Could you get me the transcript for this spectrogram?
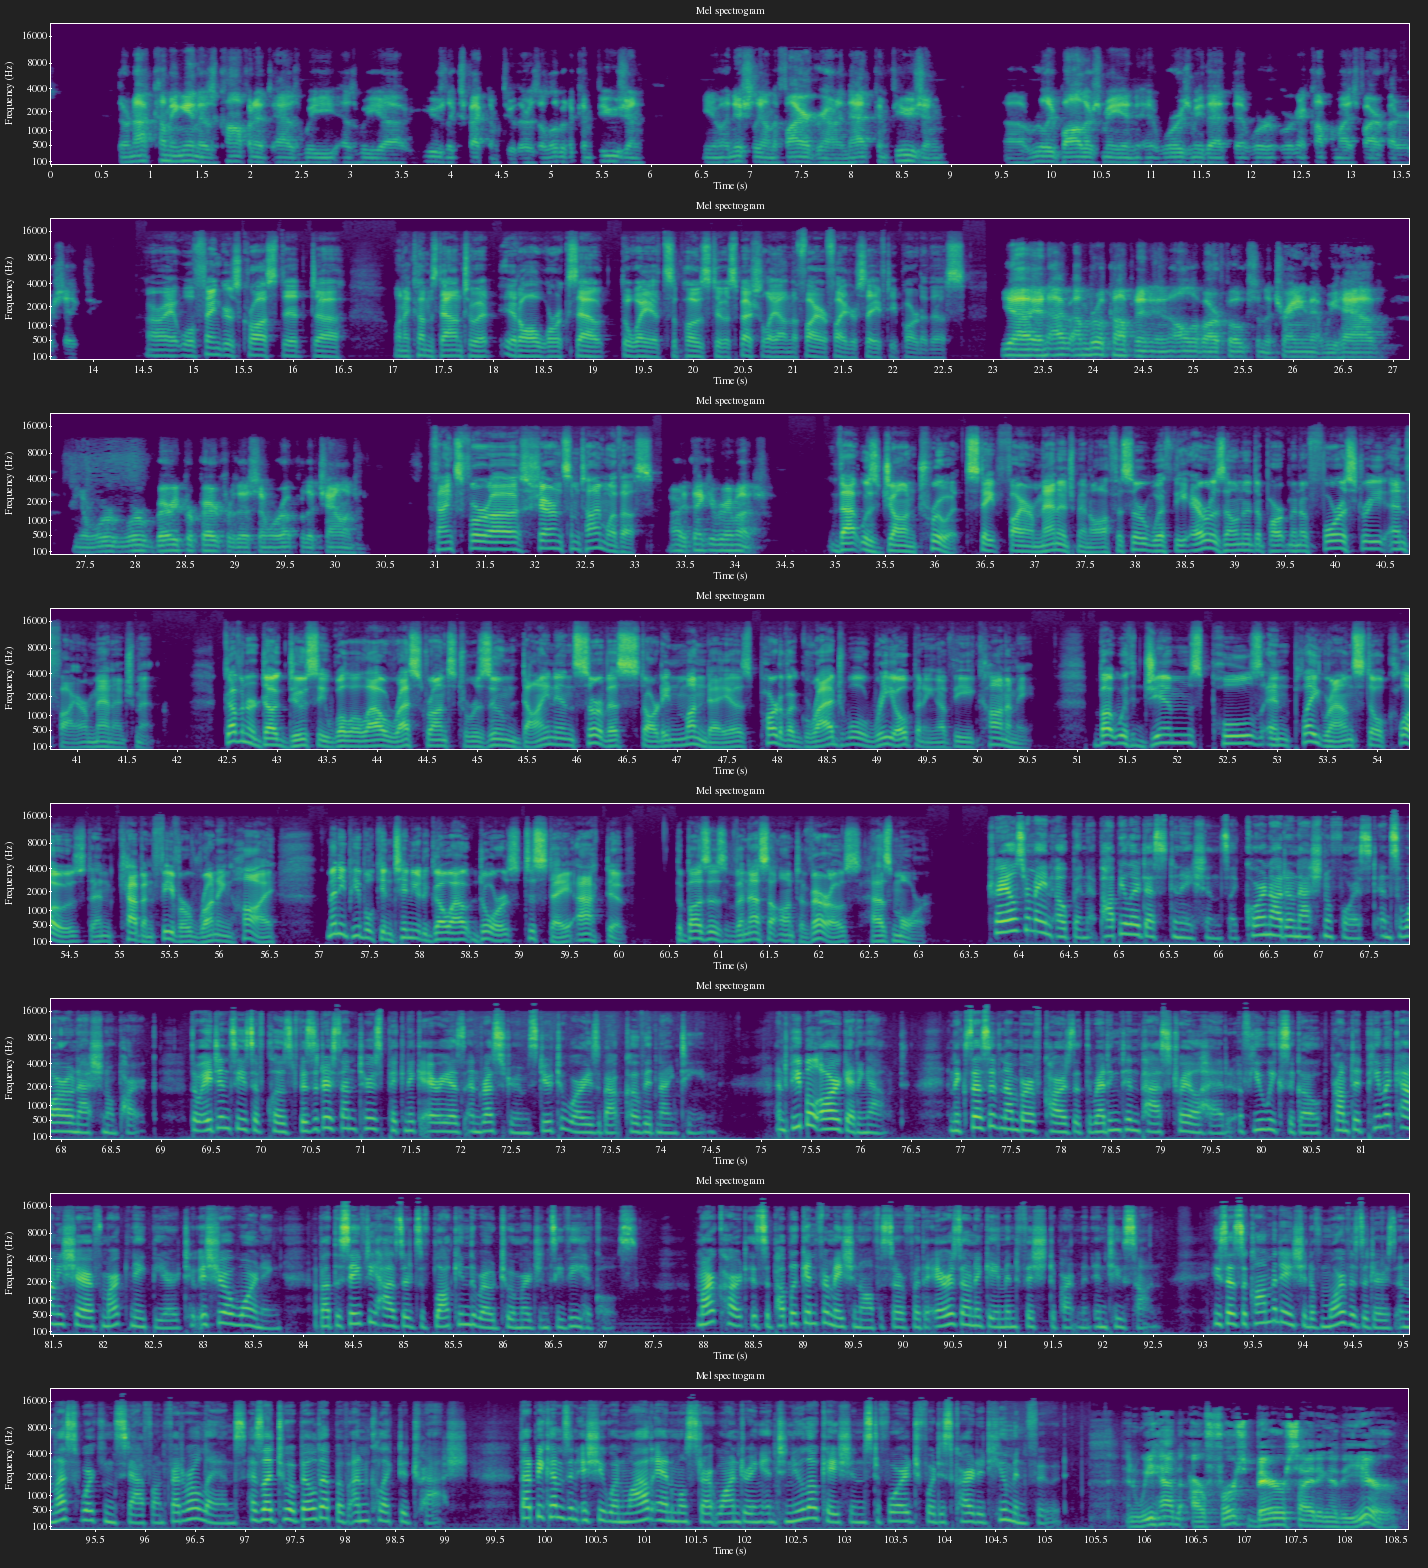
they're not coming in as confident as we as we uh, usually expect them to. There's a little bit of confusion, you know, initially on the fire ground, and that confusion uh, really bothers me and it worries me that that we're we're going to compromise firefighter safety. All right. Well, fingers crossed that uh, when it comes down to it, it all works out the way it's supposed to, especially on the firefighter safety part of this. Yeah, and I, I'm real confident in all of our folks and the training that we have. You know, we're we're very prepared for this, and we're up for the challenge. Thanks for uh, sharing some time with us. All right, thank you very much. That was John Truitt, State Fire Management Officer with the Arizona Department of Forestry and Fire Management. Governor Doug Ducey will allow restaurants to resume dine in service starting Monday as part of a gradual reopening of the economy. But with gyms, pools, and playgrounds still closed and cabin fever running high, many people continue to go outdoors to stay active. The Buzz's Vanessa Ontiveros has more. Trails remain open at popular destinations like Coronado National Forest and Saguaro National Park, though agencies have closed visitor centers, picnic areas, and restrooms due to worries about COVID 19. And people are getting out. An excessive number of cars at the Redington Pass trailhead a few weeks ago prompted Pima County Sheriff Mark Napier to issue a warning about the safety hazards of blocking the road to emergency vehicles. Mark Hart is the Public Information Officer for the Arizona Game and Fish Department in Tucson. He says the combination of more visitors and less working staff on federal lands has led to a buildup of uncollected trash. That becomes an issue when wild animals start wandering into new locations to forage for discarded human food. And we had our first bear sighting of the year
